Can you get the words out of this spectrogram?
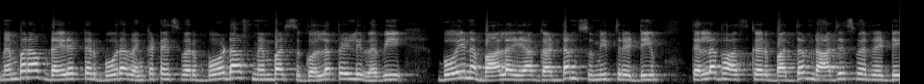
member of director Bora Venkateshwar board of members Gollapelli Ravi Boina Balaiah Gaddam Sumith Reddy తెల్ల భాస్కర్ బద్దం రాజేశ్వర్ రెడ్డి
